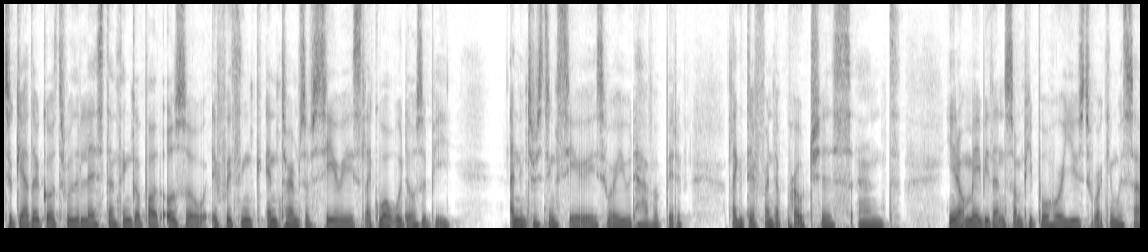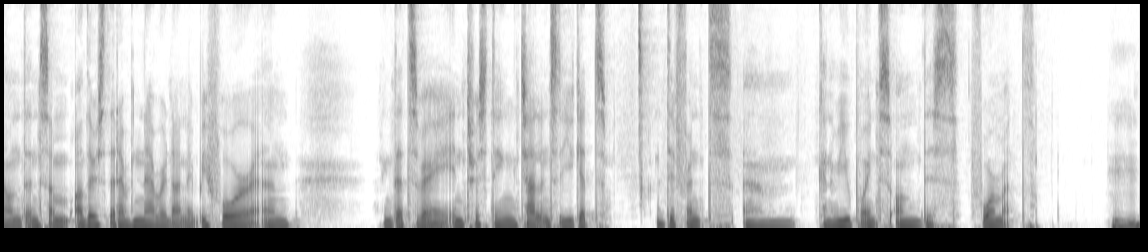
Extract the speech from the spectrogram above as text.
together go through the list and think about also if we think in terms of series like what would also be an interesting series where you would have a bit of like different approaches and you know maybe then some people who are used to working with sound and some others that have never done it before. And i think that's a very interesting challenge that you get different um, kind of viewpoints on this format. Mm-hmm.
